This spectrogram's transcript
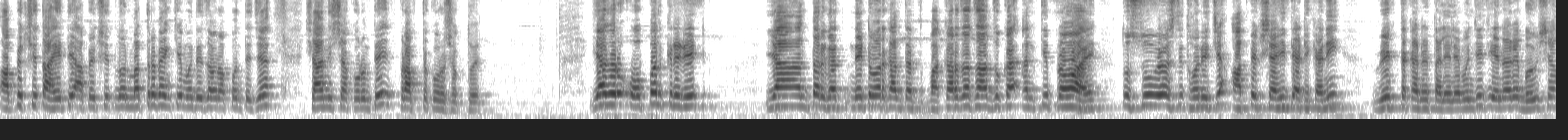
अपेक्षित आहे ते अपेक्षित लोन मात्र बँकेमध्ये जाऊन आपण त्याचे शहानिशा करून ते प्राप्त करू शकतोय. याजवळ ओपन क्रेडिट या अंतर्गत नेटवर्क अंतर्गत कर्जाचा जो काय आणखी प्रवाह आहे तो सुव्यवस्थित होण्याची अपेक्षाही त्या ठिकाणी व्यक्त करण्यात आलेली आहे. म्हणजेच येणाऱ्या भविष्या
